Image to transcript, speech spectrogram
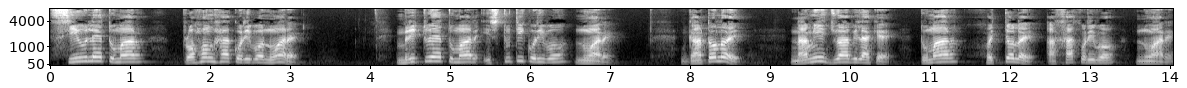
চিউলে তোমাৰ প্ৰশংসা কৰিব নোৱাৰে। মৃত্যুৱে তোমাৰ স্তুতি কৰিব নোৱাৰে। গাঁতলৈ নামি যোৱাবিলাকে তোমাৰ সত্যলৈ আশা কৰিব নোৱাৰে।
